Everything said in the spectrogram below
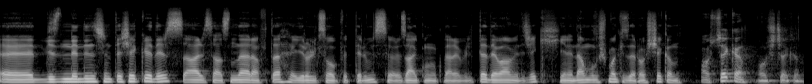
Ee, biz dinlediğiniz için teşekkür ederiz. Ailesi aslında her hafta Euroleague sohbetlerimiz özel konuklarla birlikte devam edecek. Yeniden buluşmak üzere. Hoşçakalın. Hoşçakalın. Hoşçakalın.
